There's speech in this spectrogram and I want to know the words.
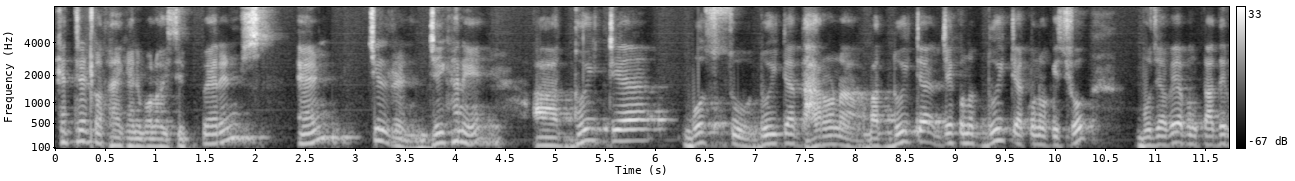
ক্ষেত্রের কথা এখানে বলা হয়েছে প্যারেন্টস অ্যান্ড চিলড্রেন যেখানে দুইটা বস্তু, দুইটা ধারণা বা দুইটা যে কোনো দুইটা কোনো কিছু বোঝাবে এবং তাদের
